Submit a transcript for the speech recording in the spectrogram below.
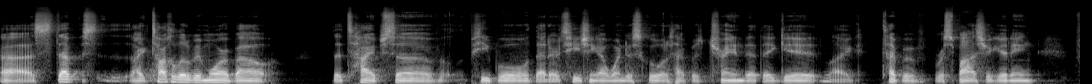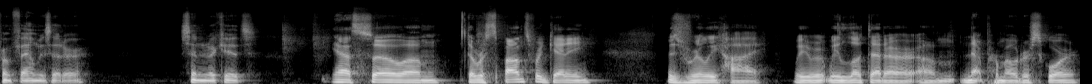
uh, steps like talk a little bit more about the types of people that are teaching at Wonder School, the type of training that they get, like type of response you're getting from families that are sending their kids. Yeah. So um, the response we're getting is really high. We were, we looked at our um, net promoter score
